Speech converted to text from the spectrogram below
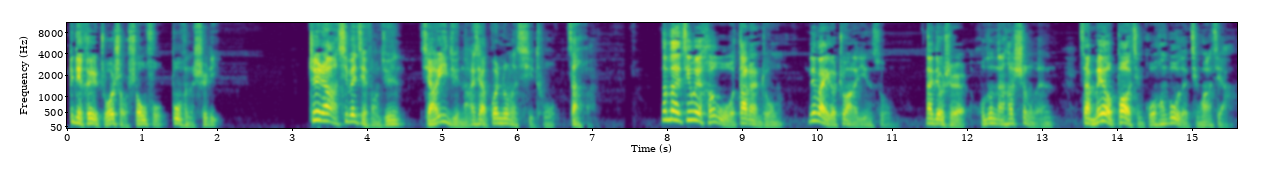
并且可以着手收复部分的失地，这让西北解放军想要一举拿下关中的企图暂缓。那么，在泾渭河谷大战中，另外一个重要的因素，那就是胡宗南和盛文在没有报请国防部的情况下，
